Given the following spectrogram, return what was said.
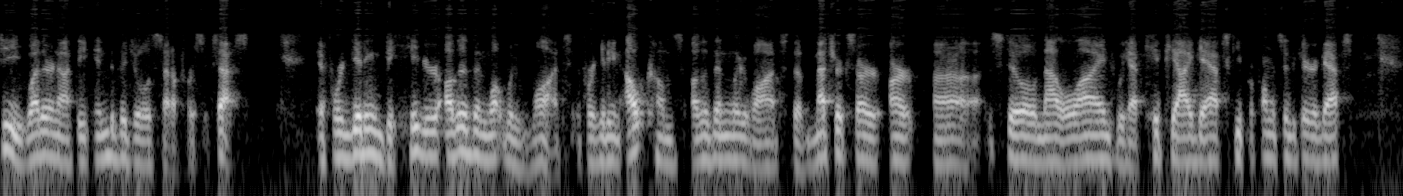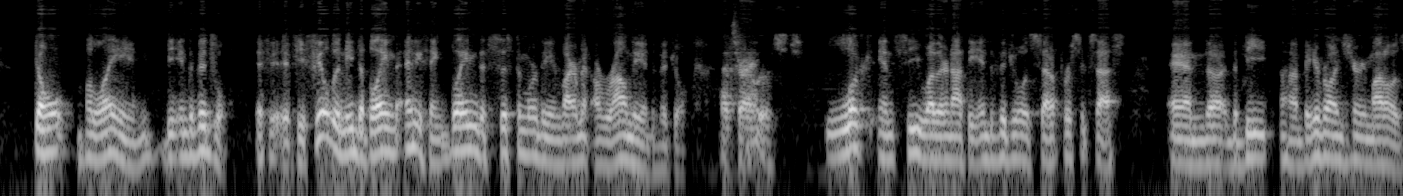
see whether or not the individual is set up for success if we're getting behavior other than what we want, if we're getting outcomes other than we want, the metrics are, are uh, still not aligned, we have KPI gaps, key performance indicator gaps, don't blame the individual. If, if you feel the need to blame anything, blame the system or the environment around the individual. That's right. First, look and see whether or not the individual is set up for success. And uh, the B, uh, behavioral engineering model is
